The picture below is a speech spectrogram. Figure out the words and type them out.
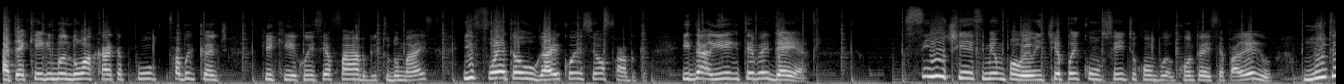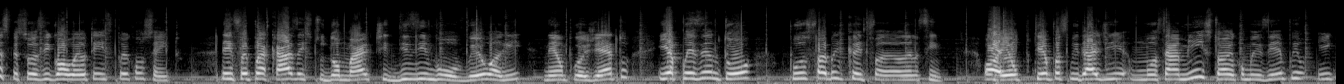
Até que ele mandou uma carta pro fabricante que queria conhecer a fábrica e tudo mais, e foi até o lugar e conheceu a fábrica. E daí ele teve a ideia. Se eu tinha esse mesmo problema e tinha preconceito contra esse aparelho, muitas pessoas igual eu têm esse preconceito. Daí foi para casa, estudou marketing, desenvolveu ali né, um projeto e apresentou para os fabricantes, falando assim: Ó, eu tenho a possibilidade de mostrar a minha história como exemplo e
